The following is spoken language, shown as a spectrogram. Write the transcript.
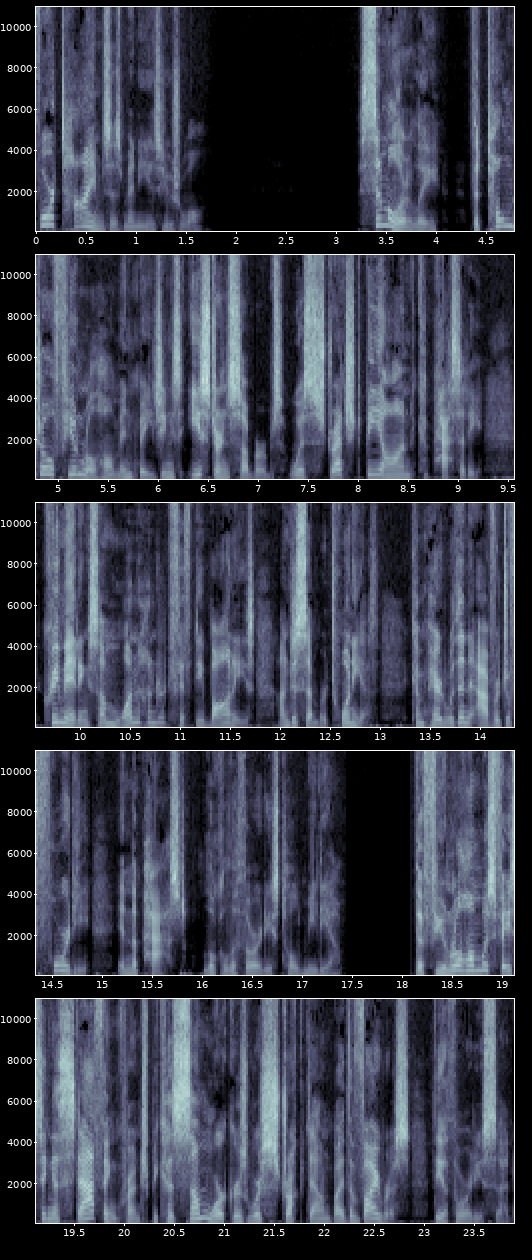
four times as many as usual. Similarly, the Tongzhou Funeral Home in Beijing's eastern suburbs was stretched beyond capacity, cremating some 150 bodies on December 20th, compared with an average of 40 in the past, local authorities told media. The funeral home was facing a staffing crunch because some workers were struck down by the virus, the authorities said.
